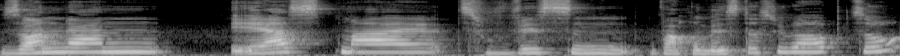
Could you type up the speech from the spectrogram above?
sondern erstmal zu wissen, warum ist das überhaupt so?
